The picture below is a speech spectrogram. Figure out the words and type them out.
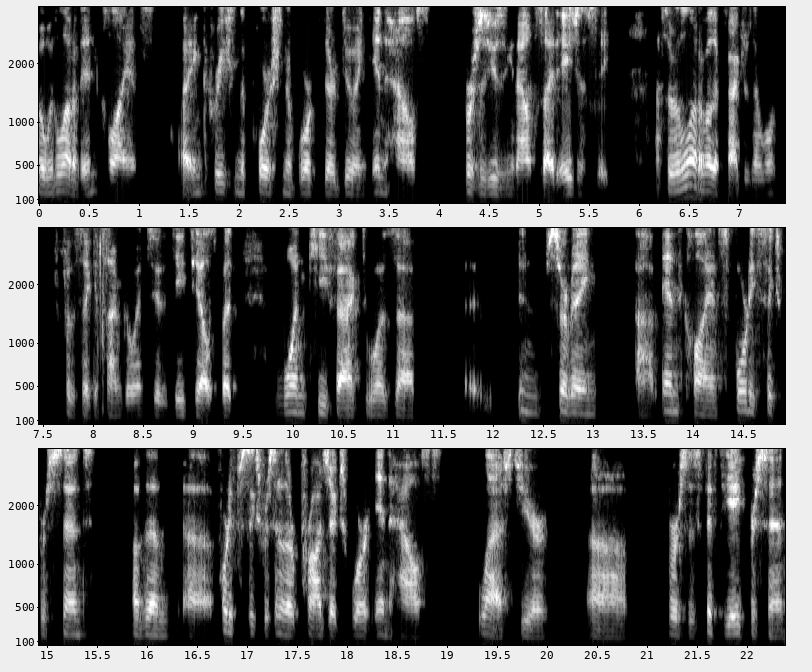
But with a lot of end clients, uh, increasing the portion of work they're doing in house versus using an outside agency. Uh, so there are a lot of other factors. I won't, for the sake of time, go into the details. But one key fact was uh, in surveying uh, end clients, 46% of them, 46% uh, of their projects were in house last year. Um, versus 58%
